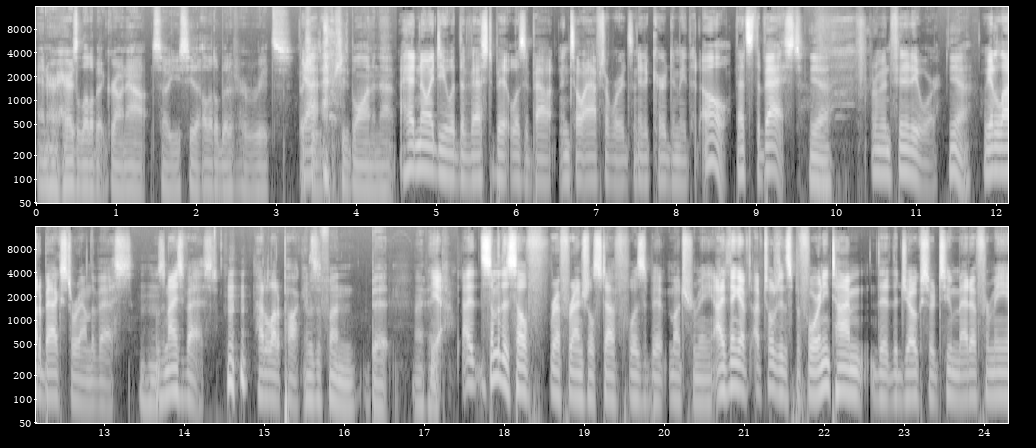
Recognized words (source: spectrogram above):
and her hair's a little bit grown out, so you see a little bit of her roots. But Yeah. she's, she's blonde in that. I had no idea what the vest bit was about until afterwards, and it occurred to me that oh, that's the vest Yeah, from Infinity War. yeah. We had a lot of backstory on the vest. Mm-hmm. It was a nice vest. had a lot of pockets. It was a fun bit, I think. yeah, I, some of the self-referential stuff was a bit much for me. I think I've, I've told you this before. Anytime that the jokes are too meta for me,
